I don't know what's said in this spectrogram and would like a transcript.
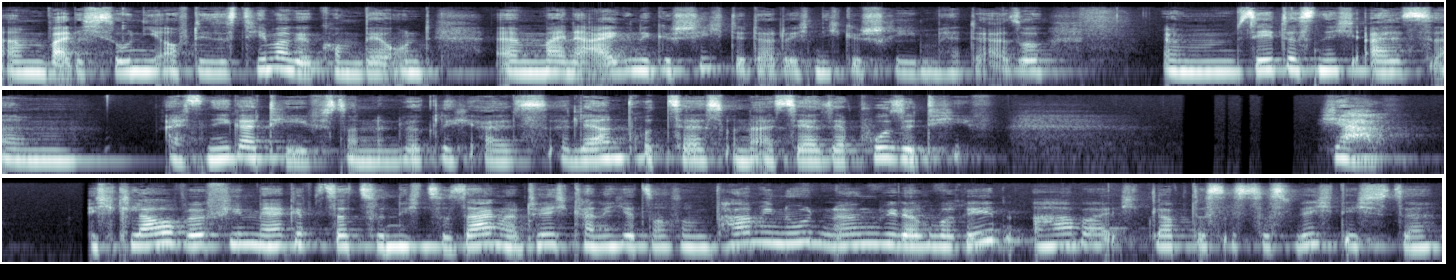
ähm, weil ich so nie auf dieses Thema gekommen wäre und ähm, meine eigene Geschichte dadurch nicht geschrieben hätte. Also ähm, seht es nicht als, ähm, als negativ, sondern wirklich als Lernprozess und als sehr, sehr positiv. Ja, ich glaube, viel mehr gibt es dazu nicht zu sagen. Natürlich kann ich jetzt noch so ein paar Minuten irgendwie darüber reden, aber ich glaube, das ist das Wichtigste.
